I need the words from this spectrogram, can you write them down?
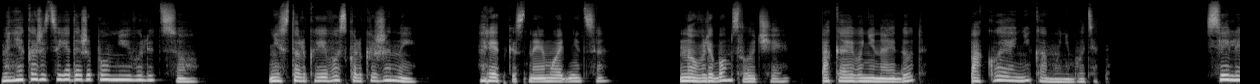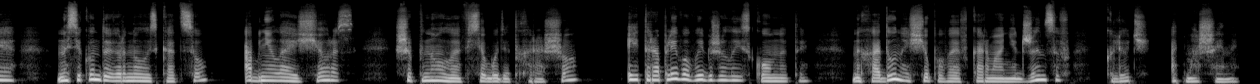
«Мне кажется, я даже помню его лицо. Не столько его, сколько жены. Редкостная модница. Но в любом случае, пока его не найдут, покоя никому не будет. Селия на секунду вернулась к отцу, обняла еще раз, шепнула «все будет хорошо» и торопливо выбежала из комнаты, на ходу нащупывая в кармане джинсов ключ от машины.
